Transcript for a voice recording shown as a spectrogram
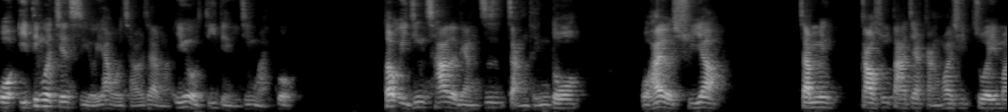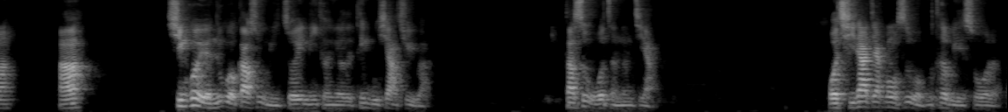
我一定会坚持有压回才会再买，因为我低点已经买过，都已经差了两只涨停多，我还有需要咱们告诉大家赶快去追吗？啊，新会员如果告诉你追，你可能有的听不下去吧，但是我只能讲。我其他家公司我不特别说了，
